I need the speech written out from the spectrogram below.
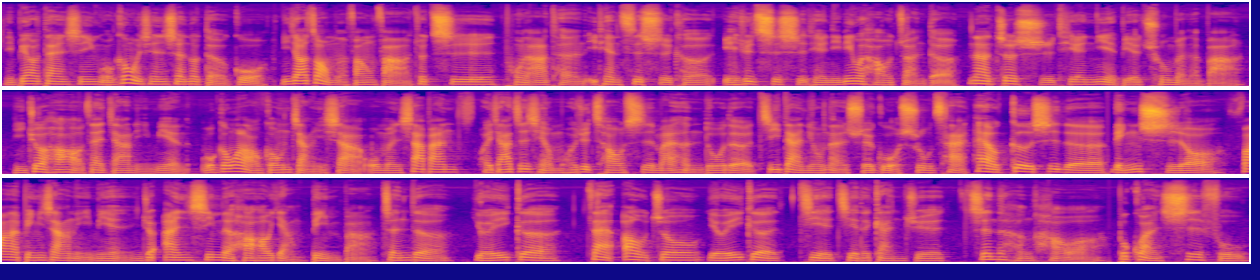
你不要担心，我跟我先生都得过。你只要照我们的方法，就吃普拿疼，一天吃四颗，连续吃十天，你一定会好转的。那这十天你也别出门了吧，你就好好在家里面。我跟我老公讲一下，我们下班回家之前，我们会去超市买很多的鸡蛋、牛奶、水果、蔬菜，还有各式的零食哦，放在冰箱里面，你就安心的好好养病。”吧，真的有一个在澳洲有一个姐姐的感觉，真的很好哦。不管是福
